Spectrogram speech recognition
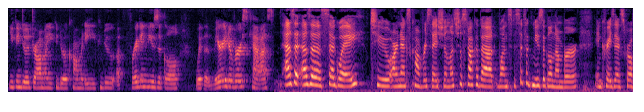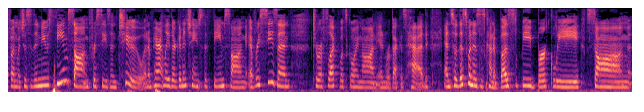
You can do a drama, you can do a comedy, you can do a friggin' musical with a very diverse cast. as a as a segue to our next conversation, let's just talk about one specific musical number in Crazy Ex Girlfriend, which is the new theme song for season two. And apparently, they're going to change the theme song every season to reflect what's going on in Rebecca's head. And so this one is this kind of Busby Berkeley song.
